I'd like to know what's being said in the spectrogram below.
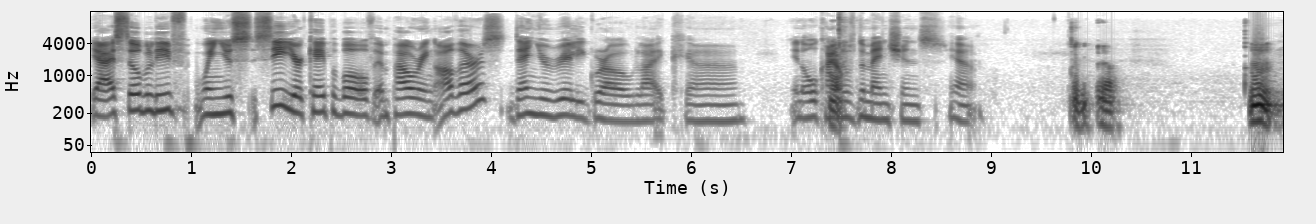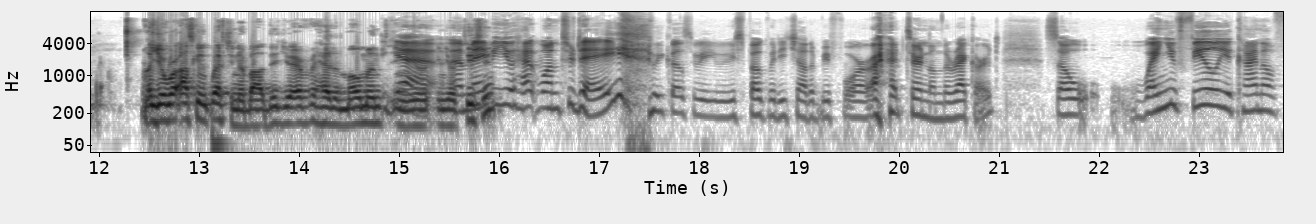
yeah, I still believe when you see you're capable of empowering others, then you really grow, like uh, in all kind yeah. of dimensions. Yeah. Yeah. Mm. You were asking a question about did you ever had a moment yeah, in your, in your uh, teaching? maybe you had one today because we, we spoke with each other before I turned on the record. So when you feel you kind of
